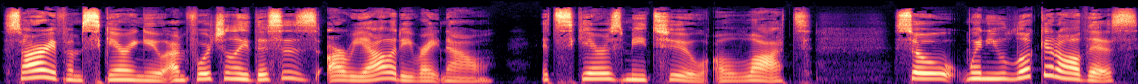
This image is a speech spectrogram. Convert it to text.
Sorry if I'm scaring you. Unfortunately, this is our reality right now. It scares me too, a lot. So when you look at all this,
